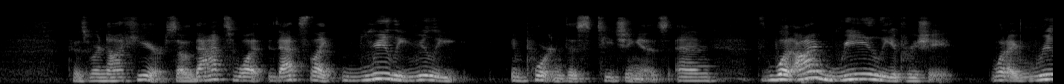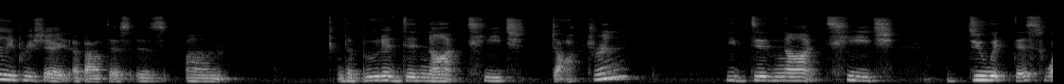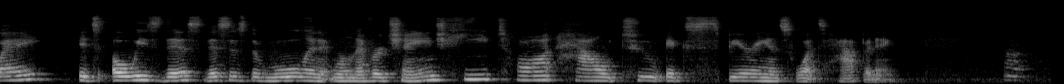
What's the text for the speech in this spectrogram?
because we're not here so that's what that's like really really important this teaching is and what i really appreciate what i really appreciate about this is um, the buddha did not teach doctrine he did not teach, do it this way. It's always this. This is the rule and it will never change. He taught how to experience what's happening.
